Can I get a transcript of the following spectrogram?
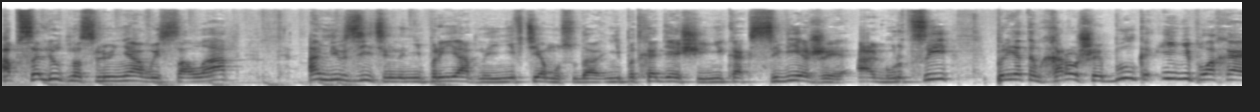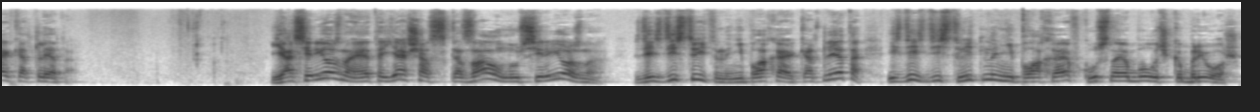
Абсолютно слюнявый салат. Омерзительно неприятные не в тему сюда не подходящие никак свежие огурцы. При этом хорошая булка и неплохая котлета. Я серьезно, это я сейчас сказал, ну серьезно. Здесь действительно неплохая котлета, и здесь действительно неплохая вкусная булочка бриош.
